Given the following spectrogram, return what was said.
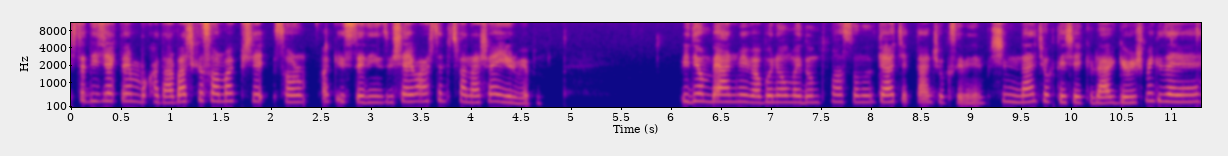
İşte diyeceklerim bu kadar. Başka sormak bir şey sormak istediğiniz bir şey varsa lütfen aşağıya yorum yapın. Videomu beğenmeyi ve abone olmayı da unutmazsanız gerçekten çok sevinirim. Şimdiden çok teşekkürler. Görüşmek üzere.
